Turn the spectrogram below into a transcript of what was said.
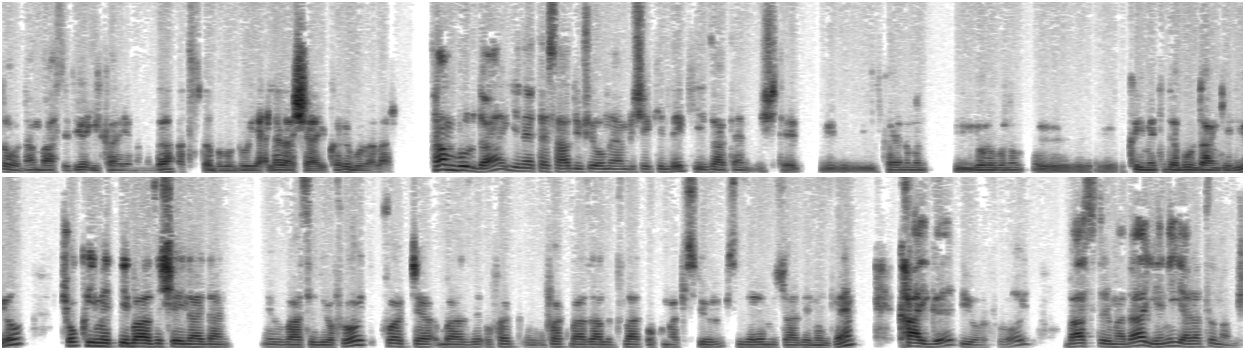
doğrudan bahsediyor. İlkay Hanım'ın da atıfta bulunduğu yerler aşağı yukarı buralar. Tam burada yine tesadüfi olmayan bir şekilde ki zaten işte e, İlkay Hanım'ın yorumunun e, kıymeti de buradan geliyor. Çok kıymetli bazı şeylerden bahsediyor Freud. Ufakça bazı ufak ufak bazı alıntılar okumak istiyorum sizlere müsaadenizle. Kaygı diyor Freud, bastırmada yeni yaratılmamış.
